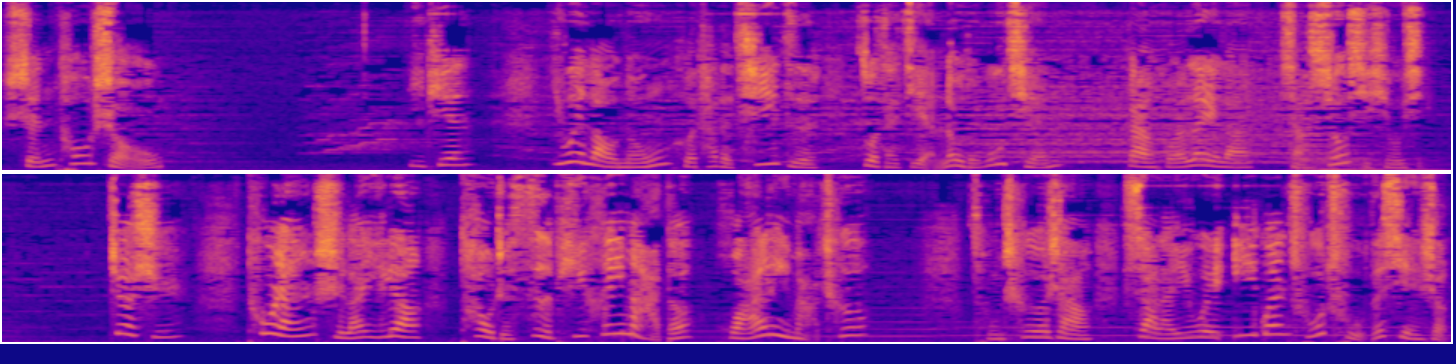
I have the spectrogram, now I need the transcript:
神偷手。一天，一位老农和他的妻子坐在简陋的屋前，干活累了，想休息休息。这时，突然驶来一辆套着四匹黑马的华丽马车，从车上下来一位衣冠楚楚的先生。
